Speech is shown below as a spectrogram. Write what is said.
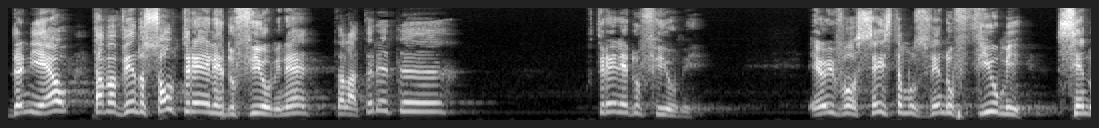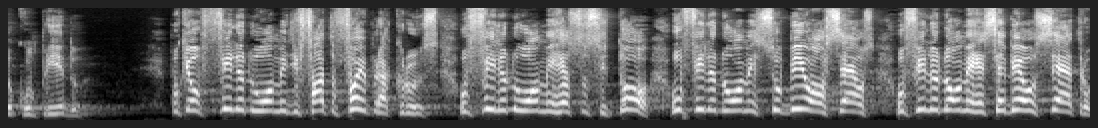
Daniel estava vendo só o trailer do filme, né? Está lá, o trailer do filme. Eu e você estamos vendo o filme sendo cumprido. Porque o filho do homem de fato foi para a cruz, o filho do homem ressuscitou, o filho do homem subiu aos céus, o filho do homem recebeu o cetro,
